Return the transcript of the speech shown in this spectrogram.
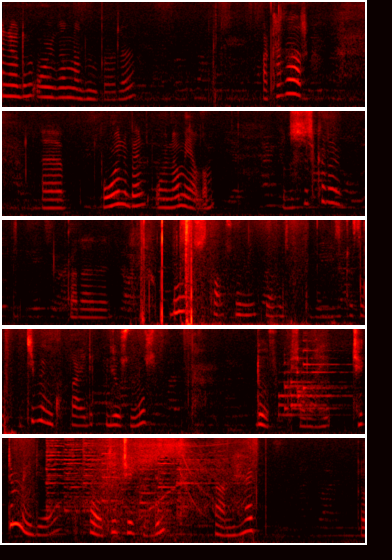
Deniyordum o yüzden adım böyle. Arkadaşlar eee, bu oyunu ben oynamayalım. Ya da siz karar karar verin. Bu stasyonu birazcık kasa 2000 kupaylık biliyorsunuz. Dur inşallah çektim miydi ya? Hiç çekmedim. Yani hep eee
